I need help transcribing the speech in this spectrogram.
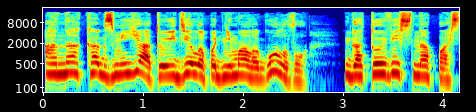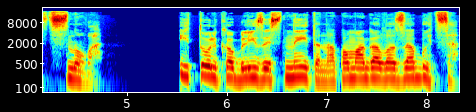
Она, как змея, то и дело поднимала голову, готовясь напасть снова. И только близость Нейтона помогала забыться,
